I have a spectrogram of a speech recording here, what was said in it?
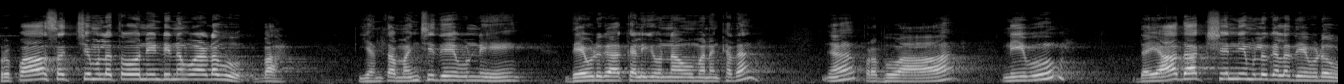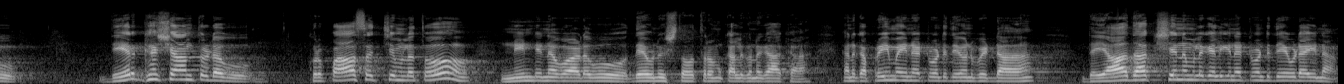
కృపాసత్యములతో నిండిన వాడవు. బా ఎంత మంచి దేవుణ్ణి దేవుడిగా కలిగి ఉన్నాము మనం కదా? ప్రభువా నీవు దయాదాక్షిణ్యములు గల దేవుడవు దీర్ఘశాంతుడవు కృపాసత్యములతో నిండిన వాడవు. దేవుని స్తోత్రం కలుగునుగాక. కనుక ప్రియమైనటువంటి దేవుని బిడ్డ దయాదాక్షిణ్యములు కలిగినటువంటి దేవుడైన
